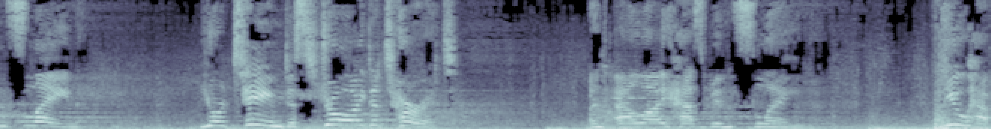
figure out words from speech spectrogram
Been slain. Your team destroyed a turret. An ally has been slain. You have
